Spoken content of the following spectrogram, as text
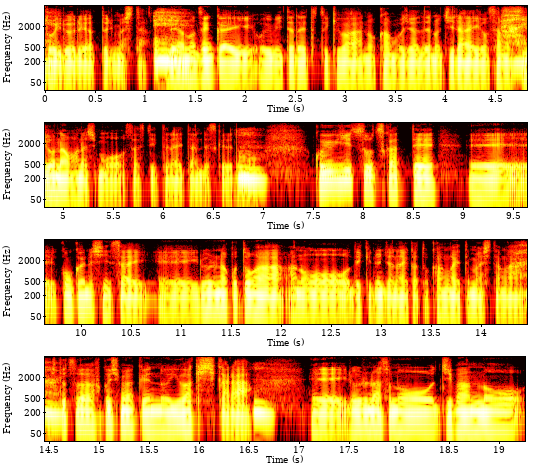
とをいろいろやっておりました、えー、であの前回お呼びいただいた時はあのカンボジアでの地雷を探すようなお話もさせていただいたんですけれども、はいうん、こういう技術を使って、えー、今回の震災、えー、いろいろなことがあのできるんじゃないかと考えてましたが、はい、一つは福島県のいわき市から、うんえー、いろいろなその地盤の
